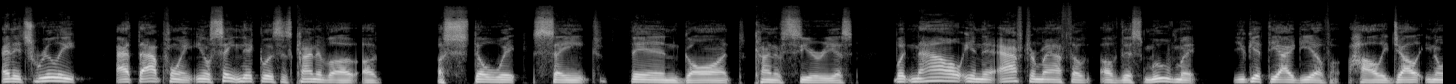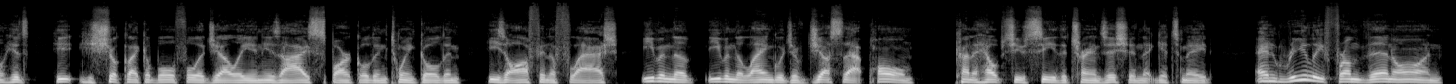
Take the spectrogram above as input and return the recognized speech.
And it's really at that point, you know, Saint Nicholas is kind of a, a, a stoic saint, thin, gaunt, kind of serious. But now in the aftermath of, of this movement, you get the idea of Holly Jolly. You know, his he he shook like a bowl full of jelly, and his eyes sparkled and twinkled, and he's off in a flash. Even the even the language of just that poem kind of helps you see the transition that gets made. And really, from then on,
